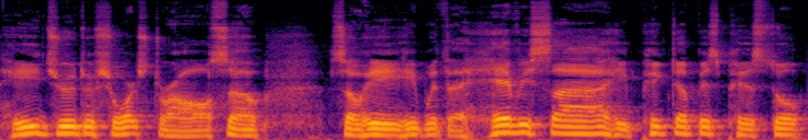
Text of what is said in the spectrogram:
He drew the short straw. So, so he, he, with a heavy sigh, he picked up his pistol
